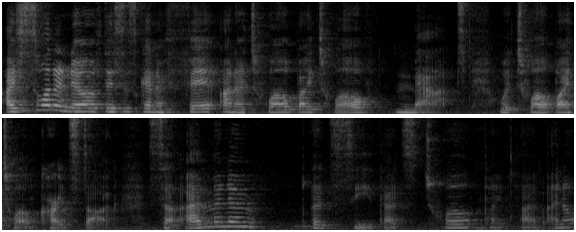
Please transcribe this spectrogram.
I just want to know if this is going to fit on a 12 by 12 mat with 12 by 12 cardstock. So I'm going to let's see, that's 12.5. I don't,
